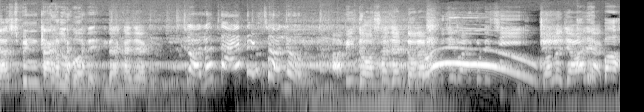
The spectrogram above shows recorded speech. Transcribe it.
ডাস্টবিন টাকা লোকাবে দেখা যাক। চলো তাড়াতাড়ি চলো। আমি দশ হাজার ডলার খুঁজে বার করেছি। চলো যাওয়া যাক। বাহ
